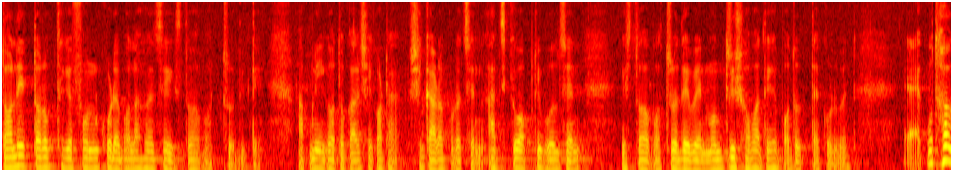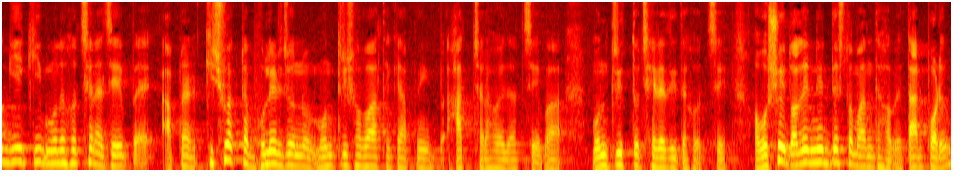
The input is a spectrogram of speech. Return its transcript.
দলের তরফ থেকে ফোন করে বলা হয়েছে ইস্তফাপত্র দিতে। আপনি গতকাল সে কথা স্বীকারও করেছেন। আজকেও আপনি বলছেন, ইস্তফাপত্র দেবেন, মন্ত্রিসভা থেকে পদত্যাগ করবেন। কোথাও গিয়ে কি মনে হচ্ছে না যে আপনার কিছু একটা ভুলের জন্য মন্ত্রিসভা থেকে আপনি হাতছাড়া হয়ে যাচ্ছে বা মন্ত্রিত্ব ছেড়ে দিতে হচ্ছে? অবশ্যই দলের নির্দেশ তো মানতে হবে তারপরেও?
